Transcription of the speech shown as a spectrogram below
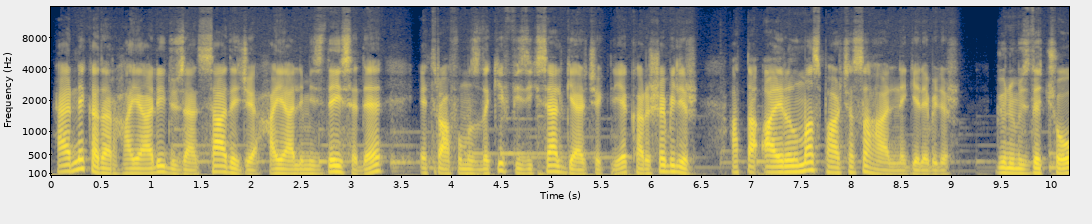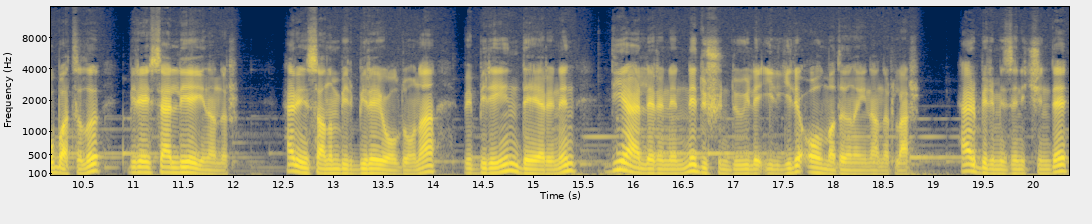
Her ne kadar hayali düzen sadece hayalimizdeyse de etrafımızdaki fiziksel gerçekliğe karışabilir, hatta ayrılmaz parçası haline gelebilir. Günümüzde çoğu batılı bireyselliğe inanır. Her insanın bir birey olduğuna ve bireyin değerinin diğerlerinin ne düşündüğüyle ilgili olmadığına inanırlar. Her birimizin içinde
